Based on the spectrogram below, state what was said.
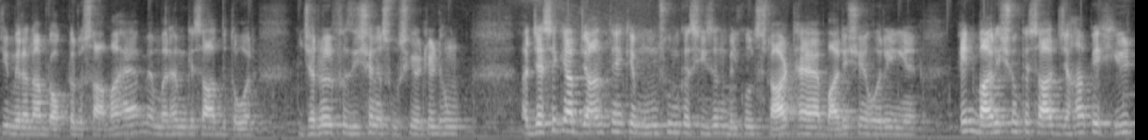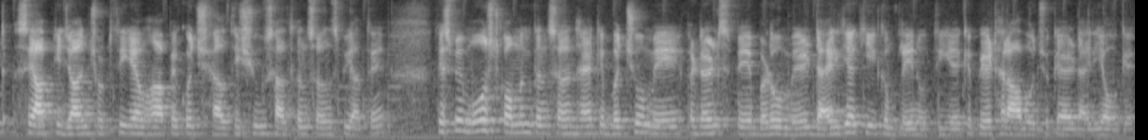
जी मेरा नाम डॉक्टर उसामा है मैं मरहम के साथ बतौर जनरल फिजिशियन एसोसिएटेड हूँ। जैसे कि आप जानते हैं कि मानसून का सीज़न बिल्कुल स्टार्ट है बारिशें हो रही हैं इन बारिशों के साथ जहाँ पे हीट से आपकी जान छुटती है, वहाँ पे कुछ हेल्थ इश्यूज़ हेल्थ कंसर्न्स भी आते हैं। जिसमें मोस्ट कॉमन कंसर्न है कि बच्चों में अडल्ट में, बड़ों में डायरिया की कंप्लेन होती है कि पेट ख़राब हो चुका है डायरिया हो गया।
